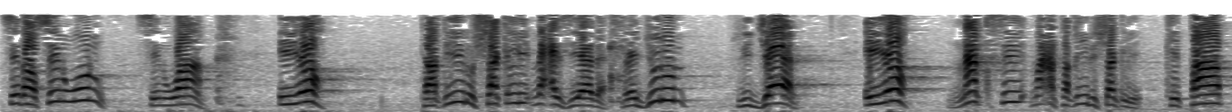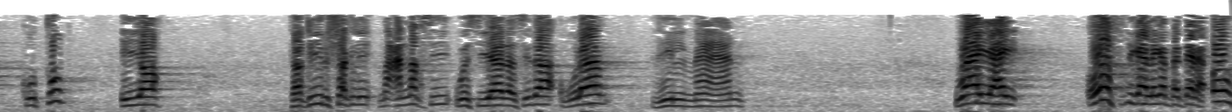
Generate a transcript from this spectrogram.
Sida sinwun sinwan iyo taqyiiru shakli maca ziyaada. Rajulun rijaal. Iyo naqsi maca taqyiiri shakli. Kitaab kutub iyo taqyiiru shakli maca naqsi wa siyaada sida gulaam hilmaan waa yahay lafdigaa laga bedela o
